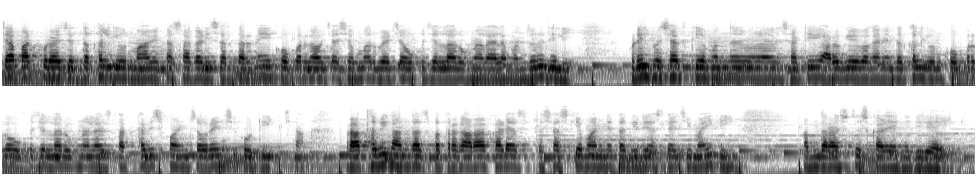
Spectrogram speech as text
त्या पाठपुराव्याची दखल घेऊन महाविकास आघाडी सरकारने कोपरगावच्या शंभर बेडच्या उपजिल्हा रुग्णालयाला मंजुरी दिली. पुढील प्रशासकीय मंडळासाठी आरोग्य विभागाने दखल घेऊन कोपरगाव उपजिल्हा रुग्णालयास अठ्ठावीस पॉईंट चौऱ्याऐंशी कोटीच्या प्राथमिक अंदाजपत्रक आराखड्यास प्रशासकीय मान्यता दिली असल्याची माहिती आमदार आशुतोष काळे यांनी दिली आहे.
